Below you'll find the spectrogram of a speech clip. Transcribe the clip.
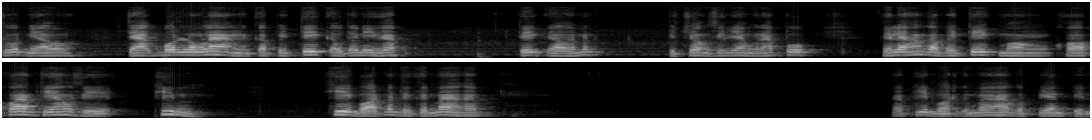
สุดนี่เอาจากบนลงล่างก็ไปติ๊กเอาตัวนี้ครับ ติ๊กเอาให้มันป็นช่องสี่เหลี่ยมกันนะปุ๊บเสร็จแล้วเฮาก็ไปติ๊กมองขอความที่เฮาสิพิมพ์ คีย์บอร์ดมันสิขึ้นมาครับ ครับคีย์บอดขึ้นมาเฮาก็เปลี่ยนเป็น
